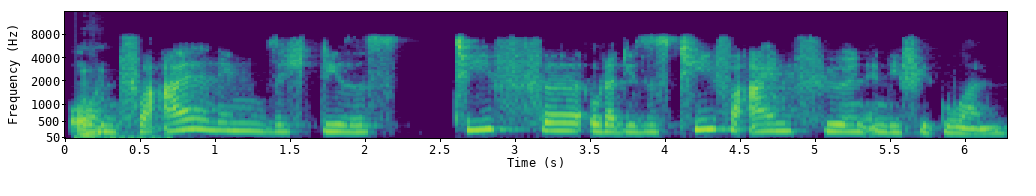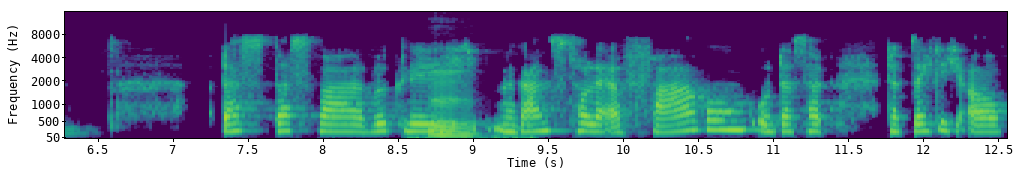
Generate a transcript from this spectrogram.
und vor allen Dingen sich dieses tiefe oder dieses tiefe Einfühlen in die Figuren das, das war wirklich mhm. eine ganz tolle Erfahrung und das hat tatsächlich auch,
